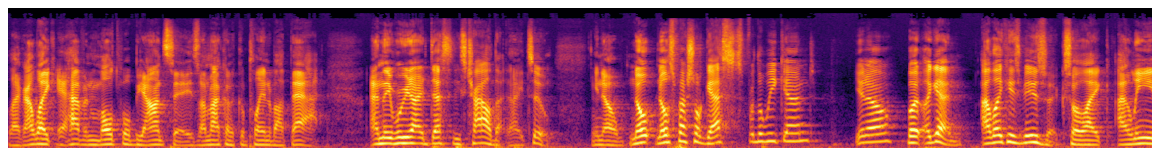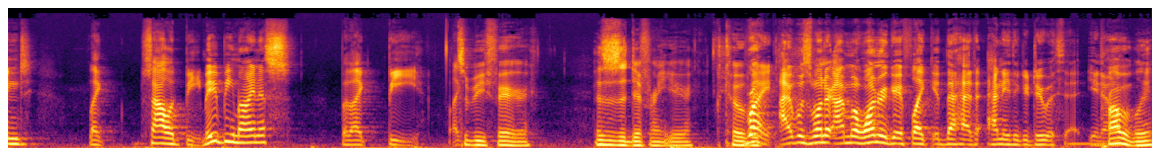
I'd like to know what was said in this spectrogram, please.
Like I like having multiple Beyonces. I'm not going to complain about that. And they reunited Destiny's Child that night too. You know, no no special guests for the Weeknd. You know, but again, I like his music, so like I leaned like solid B, maybe B minus, but like B. Like to be fair, this is a different year. COVID. Right. I was wondering. I'm wondering if like if that had anything to do with it. You know, Probably.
